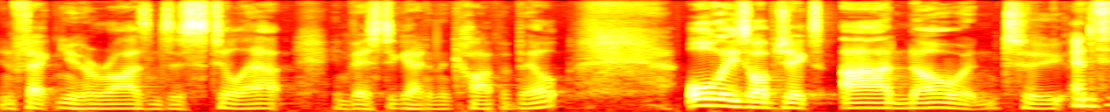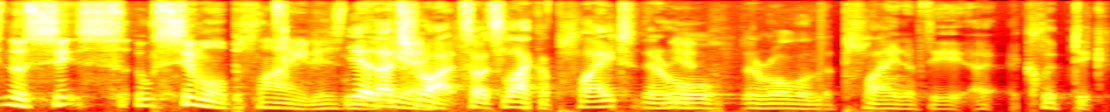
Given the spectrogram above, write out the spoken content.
In fact, New Horizons is still out investigating the Kuiper belt. All these objects are known to And it's in the si- similar plane, isn't it? yeah, that's right. So it's like a plate. They're all they're all on the plane of the uh, ecliptic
